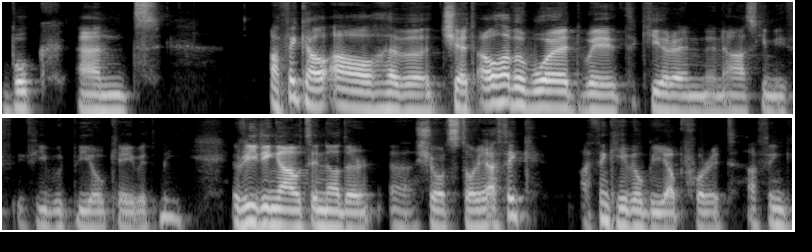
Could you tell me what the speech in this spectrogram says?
book and I think I'll, I'll have a chat. I'll have a word with Kieran and ask him if, if he would be okay with me reading out another uh, short story. I think I think he will be up for it. I think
